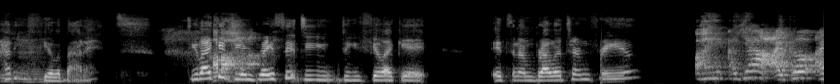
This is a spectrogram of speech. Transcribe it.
How do you Mhm. feel about it? Do you like it? Do you Ah. embrace it? Do you do you feel like it? It's an umbrella term for you. I I- yeah, I go I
